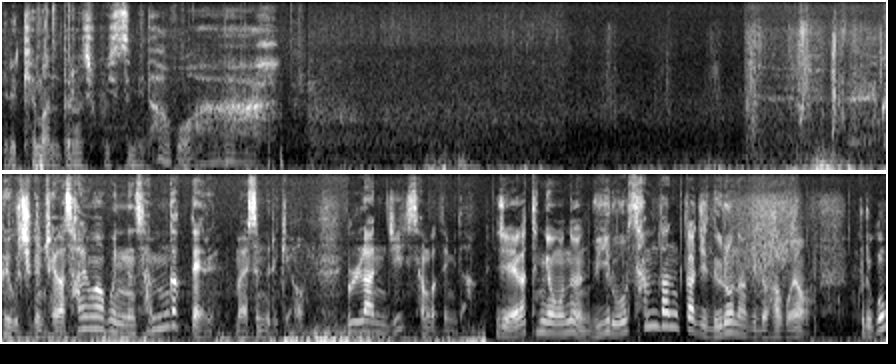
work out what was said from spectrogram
이렇게 만들어지고 있습니다. 와 그리고 지금 제가 사용하고 있는 삼각대를 말씀드릴게요. 울란지 삼각대입니다. 이제 얘 같은 경우는 위로 3단까지 늘어나기도 하고요. 그리고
